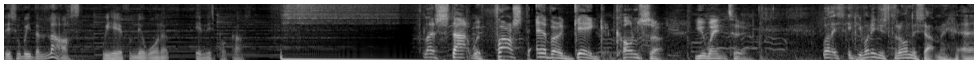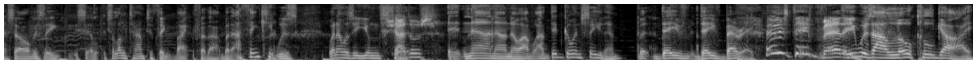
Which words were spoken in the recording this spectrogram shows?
this will be the last we hear from Neil Warnock in this podcast. Let's start with first ever gig concert you went to. Well, it's, it, you've only just thrown this at me, uh, so obviously it's a, it's a long time to think back for that. But I think it was when I was a young Shadows. Uh, no, no, no. I, I did go and see them, but Dave Dave Berry. Who's Dave Berry? He was our local guy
